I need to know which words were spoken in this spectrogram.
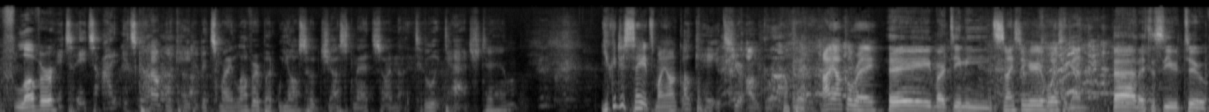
f- Lover. It's it's I, it's complicated. It's my lover, but we also just met, so I'm not too attached to him. You can just say it's my uncle. Okay, it's your uncle. Okay. Hi, Uncle Ray. Hey, Martini. It's nice to hear your voice again. Ah, nice to see you too.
